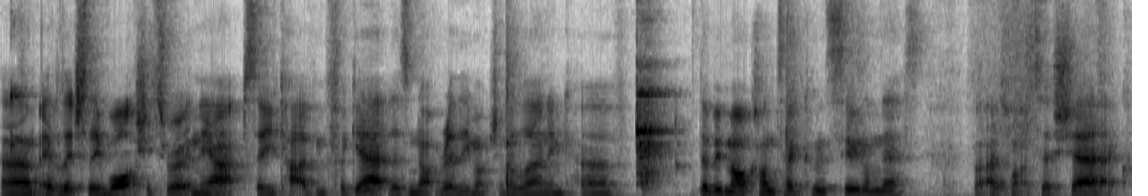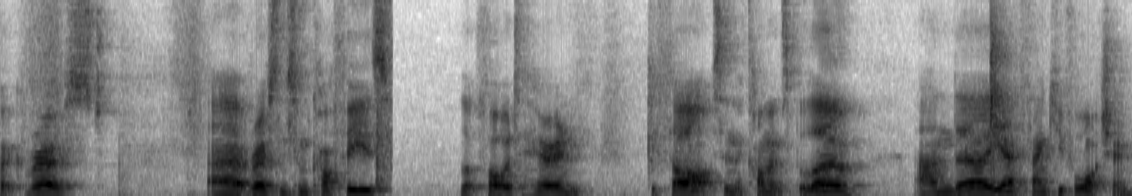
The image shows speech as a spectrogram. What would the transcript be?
Um, it literally walks you through it in the app so you can't even forget. There's not really much of a learning curve. There'll be more content coming soon on this, but I just wanted to share a quick roast, uh, roasting some coffees. Look forward to hearing your thoughts in the comments below. And uh, yeah, thank you for watching.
